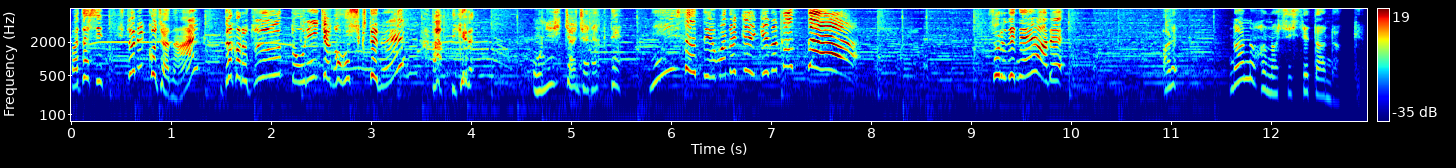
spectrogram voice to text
私一人っ子じゃない？だからずっとお兄ちゃんが欲しくてね。あいける。お兄ちゃんじゃなくて兄さんって呼ばなきゃいけなかった。それでねあれ。あれ何の話してたんだっけ？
